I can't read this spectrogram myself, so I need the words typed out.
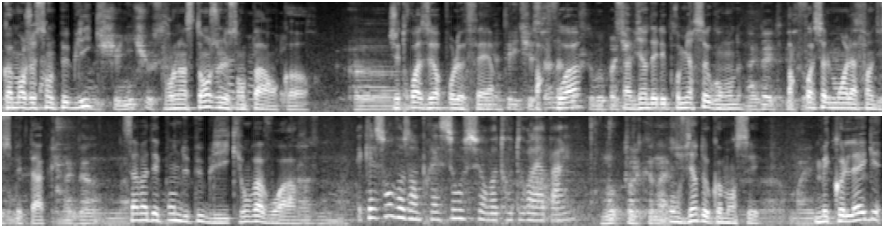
Comment je sens le public? Pour l'instant, je ne le sens pas encore. J'ai trois heures pour le faire. Parfois, ça vient dès les premières secondes, parfois seulement à la fin du spectacle. Ça va dépendre du public, on va voir. Et quelles sont vos impressions sur votre tournée à Paris? On vient de commencer. Mes collègues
